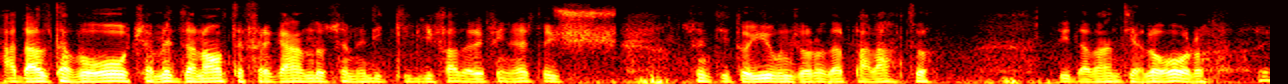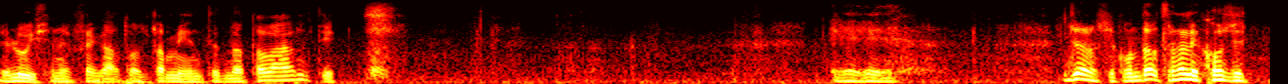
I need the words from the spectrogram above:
ad alta voce, a mezzanotte, fregandosene di chi gli fa delle finestre. Shh, ho sentito io un giorno dal palazzo lì davanti a loro e lui se n'è fregato altamente, è andato avanti. E già la seconda, tra le cose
